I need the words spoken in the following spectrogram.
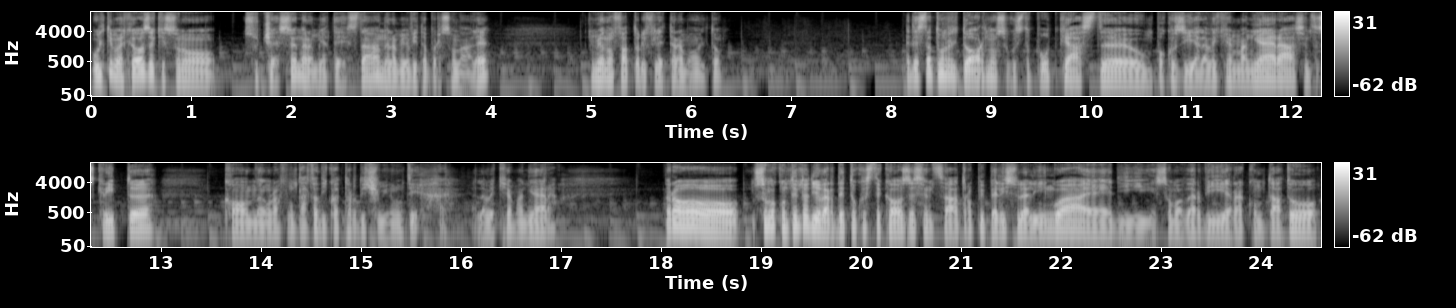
ultime cose che sono successe nella mia testa, nella mia vita personale, che mi hanno fatto riflettere molto. Ed è stato un ritorno su questo podcast eh, un po' così, alla vecchia maniera, senza script, con una puntata di 14 minuti, alla vecchia maniera. Però sono contento di aver detto queste cose senza troppi peli sulla lingua e di insomma avervi raccontato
